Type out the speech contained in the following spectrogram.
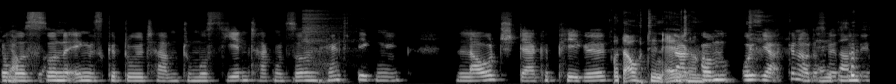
Du ja. musst so eine Engelsgeduld haben. Du musst jeden Tag mit so einem heftigen Lautstärkepegel. Und auch den Eltern. Kommen. Und ja, genau, das wäre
